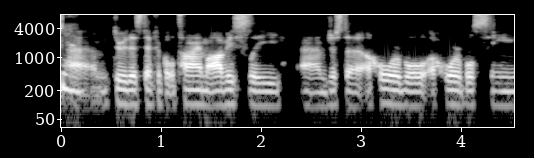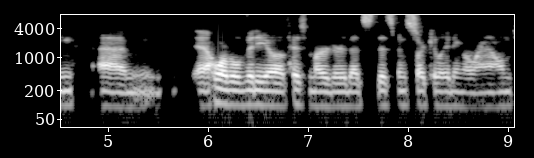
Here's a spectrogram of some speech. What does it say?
Yeah. Um, through this difficult time, obviously, um, just a, a, horrible, a horrible scene. Um, a horrible video of his murder that's that's been circulating around,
